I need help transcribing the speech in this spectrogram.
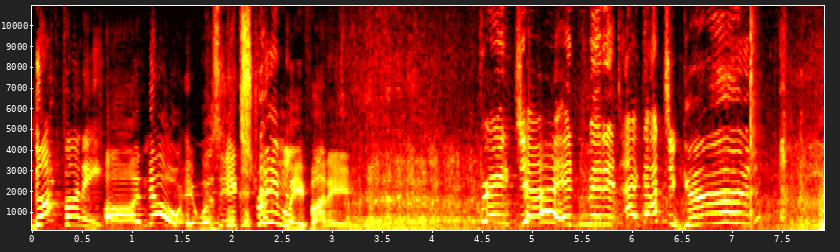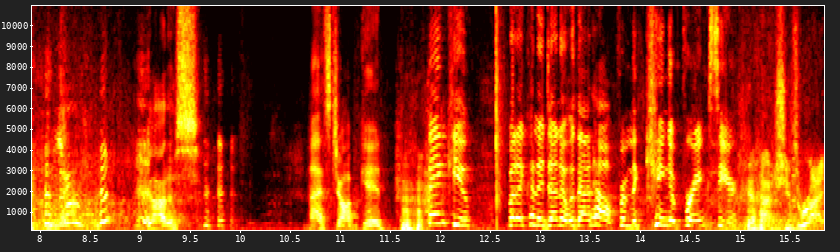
Not funny! Uh, no, it was extremely funny. Rachel, admit it. I got you good. You got us. Nice job, kid. Thank you. But I couldn't have done it without help from the king of pranks here. She's right.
